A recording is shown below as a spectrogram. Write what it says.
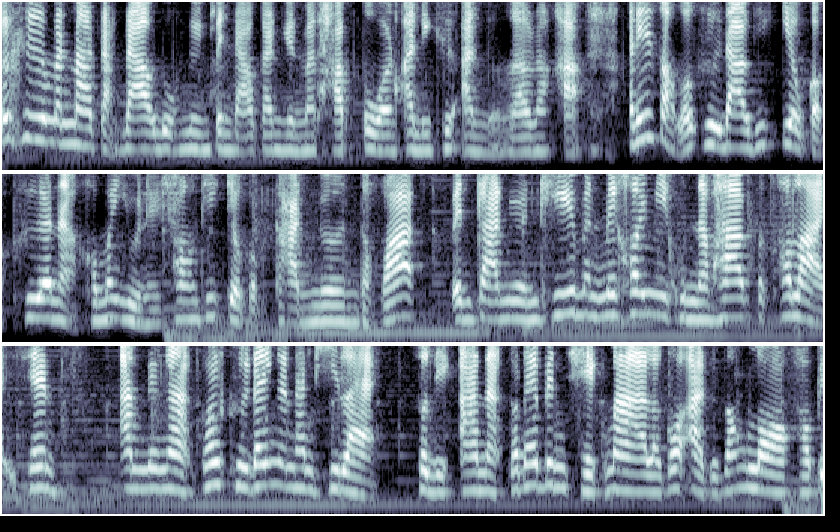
ก็คือมันมาจากดาวดวงหนึ่งเป็นดาวการเงินมาทับตัว อันนี้คืออันหนึ่งแล้วนะคะ อันที่ 2 ก็คือดาวที่เกี่ยวกับเพื่อนอะเขามาอยู่ในช่องที่เกี่ยวกับการเงิน แต่ว่าเป็นการเงินที่มันไม่ค่อยมีคุณภาพสักเท่าไหร่ เช่น อันนึงอะก็คือได้เงินทันทีแหละ ส่วนอีกอันอะก็ได้เป็นเช็คมาแล้วก็อาจจะต้องรอเขาไป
